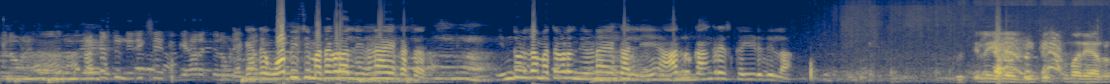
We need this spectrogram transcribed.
ಚುನಾವಣೆ? ಸಾಕಷ್ಟು ನಿರೀಕ್ಷೆ ಇತ್ತು ಬಿಹಾರ ಚುನಾವಣೆ. ಯಾಕಂದ್ರೆ ಓಬಿಸಿ ಮತಗಳು ಅಲ್ಲಿ ನಿರ್ಣಾಯಕ ಸರ್. ಹಿಂದುಳಿದ ಮತಗಳು ನಿರ್ಣಾಯಕ ಅಲ್ಲಿ ಆದ್ರೂ ಕಾಂಗ್ರೆಸ್ ಕೈ ಹಿಡಿದಿಲ್ಲ. ಗೊತ್ತಿಲ್ಲ ಈಗ ನಿತೀಶ್ ಕುಮಾರ್ ಯಾರು?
